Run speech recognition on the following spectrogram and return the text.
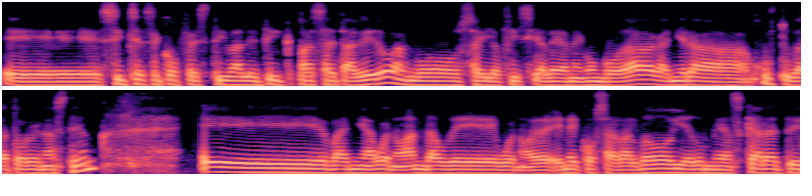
e, Sitxeseko festivaletik pasa eta gero, hango zail ofizialean egongo da, gainera justu datorren astean, E, baina, bueno, han daude, bueno, eneko zagaldoi, edunde azkarate,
